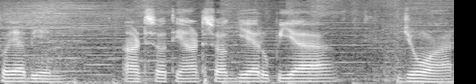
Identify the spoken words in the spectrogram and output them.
સોયાબીન આઠસોથી આઠસો અગિયાર રૂપિયા. જુવાર,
